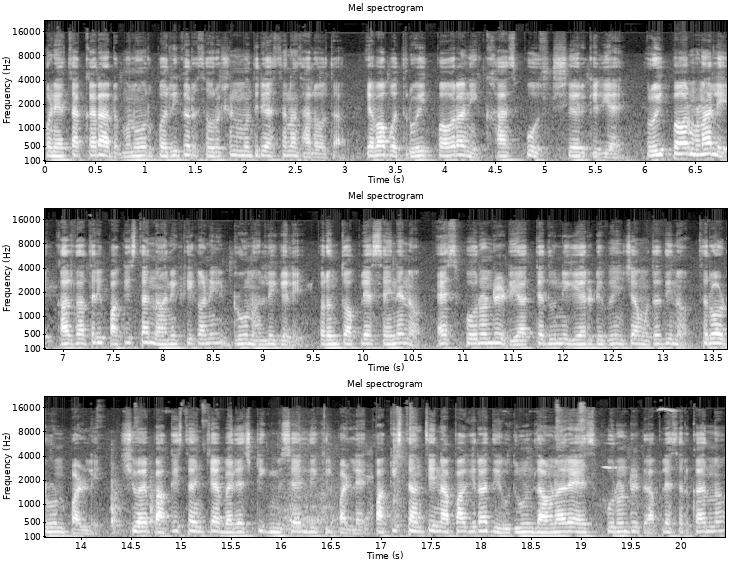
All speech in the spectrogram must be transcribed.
पण याचा करार मनोहर पर्रिकर संरक्षण मंत्री असताना झाला होता. याबाबत रोहित पवारांनी खास पोस्ट शेअर केली आहे. रोहित पवार म्हणाले काल रात्री पाकिस्ताननं अनेक ठिकाणी ड्रोन हल्ले केले परंतु आपल्या सैन्यानं एस फोर हंड्रेड या अत्याधुनिक एअर डिफेन्सच्या मदतीनं सर्व ड्रोन पाडले. शिवाय पाकिस्तानच्या बॅलिस्टिक मिसाईल देखील पाडल्या आहेत. पाकिस्तानचे नापाक इरादे उधळून लावणाऱ्या एस फोर हंड्रेड आपल्या सरकारनं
